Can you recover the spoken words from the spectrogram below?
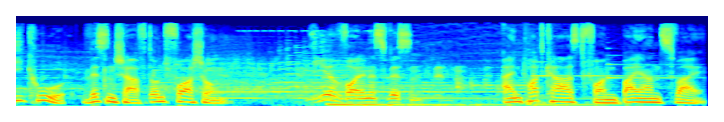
IQ, Wissenschaft und Forschung. Wir wollen es wissen. Ein Podcast von Bayern 2.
